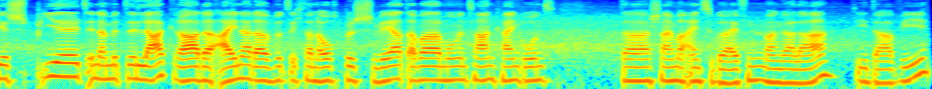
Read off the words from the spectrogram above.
gespielt. In der Mitte lag gerade einer. Da wird sich dann auch beschwert, aber momentan kein Grund, da scheinbar einzugreifen. Mangala, die Davi.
